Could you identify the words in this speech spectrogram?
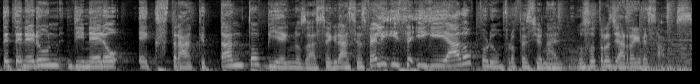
de tener un dinero extra que tanto bien nos hace. Gracias, Feli. Y, y guiado por un profesional. Nosotros ya regresamos.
